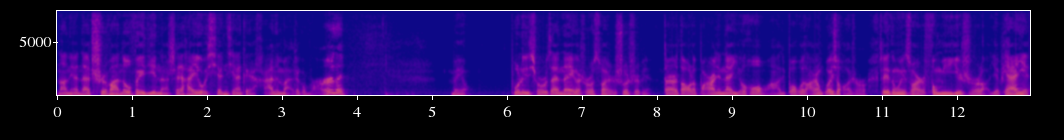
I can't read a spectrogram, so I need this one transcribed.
那年代吃饭都费劲呢，谁还有闲钱给孩子买这个玩的？没有，玻璃球在那个时候算是奢侈品，但是到了八十年代以后啊，就包括大上我小的时候，这东西算是风靡一时了，也便宜。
